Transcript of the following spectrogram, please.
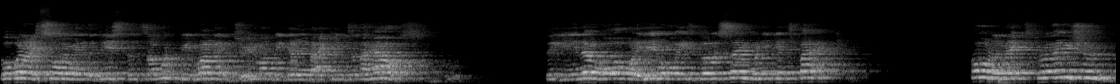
But when I saw him in the distance, I wouldn't be running to him. I'd be going back into the house. Thinking, you know what? I want to hear what he's got to say when he gets back. I want an explanation.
